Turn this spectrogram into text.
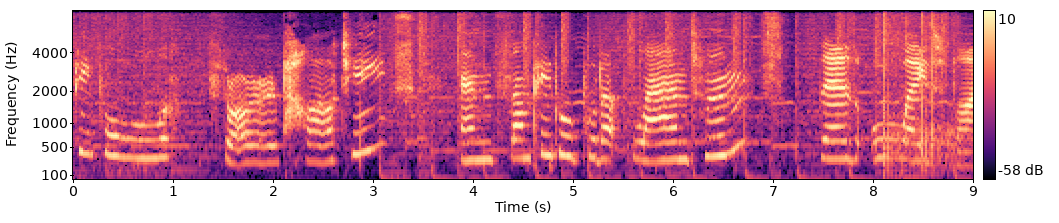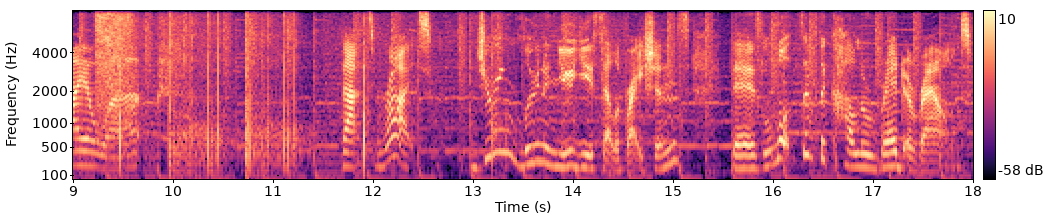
people throw parties and some people put up lanterns. There's always fireworks. That's right. During Lunar New Year celebrations, there's lots of the colour red around,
